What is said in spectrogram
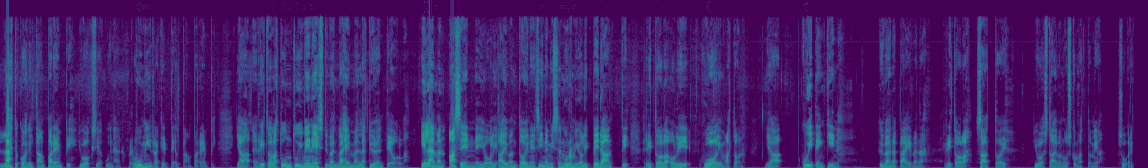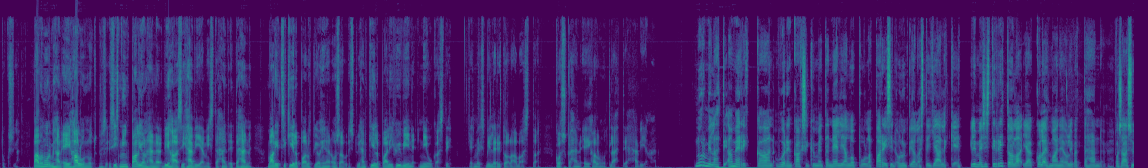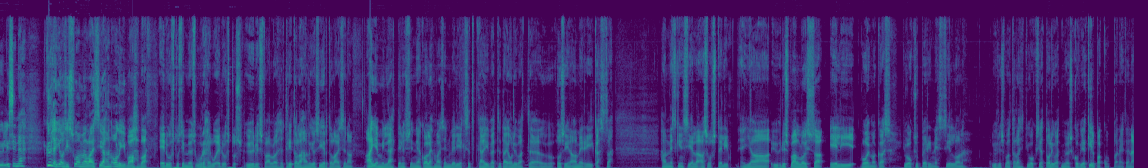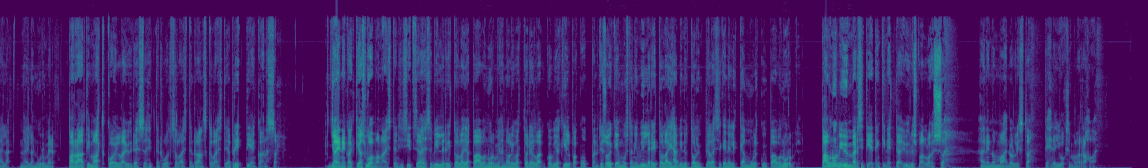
lähtökohdiltaan parempi juoksija kuin hän, ruumiin rakenteeltaan parempi. Ja Ritola tuntui menestyvän vähemmällä työnteolla. Elämän asenne jo oli aivan toinen. Siinä missä Nurmi oli pedantti, Ritola oli huolimaton. Ja kuitenkin hyvänä päivänä Ritola saattoi juosta aivan uskomattomia suorituksia. Paavo Nurmihan ei halunnut, siis niin paljon hän vihasi häviämistä, että hän valitsi kilpailut, joihin hän osallistui. Hän kilpaili hyvin niukasti esimerkiksi Ville Ritolaa vastaan, koska hän ei halunnut lähteä häviämään. Nurmi lähti Amerikkaan vuoden 2024 lopulla Pariisin olympialaisten jälkeen. Ilmeisesti Ritola ja Kolehmainen olivat tähän osasyyllisinä. Kyllä joo, siis suomalaisiahan oli vahva edustus ja myös urheiluedustus Yhdysvalloissa. Ritolahan oli jo siirtolaisena aiemmin lähtenyt sinne ja Kolehmaisen veljekset käivät tai olivat osin Amerikassa. Hanneskin siellä asusteli ja Yhdysvalloissa eli voimakas juoksuperinne silloin yhdysvaltalaiset juoksijat olivat myös kovia kilpakumppaneita näillä, näillä Nurmen paraatimatkoilla yhdessä sitten ruotsalaisten, ranskalaisten ja brittien kanssa. Ja ennen kaikkea suomalaisten, siis itse asiassa Ville Ritola ja Paavo Nurmihan olivat todella kovia kilpakumppaneita. Jos oikein muistan, niin Ville Ritola ei hävinnyt olympialaisissa kenellekään muulle kuin Paavo Nurmelle. Paavo Nurmi ymmärsi tietenkin, että Yhdysvalloissa hänen on mahdollista tehdä juoksemalla rahaa.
